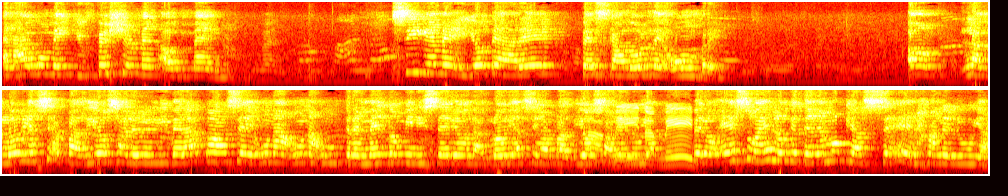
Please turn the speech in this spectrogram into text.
"and I will make you fishermen of men." sígueme y yo te haré pescador de hombre. Um, la gloria sea para Dios, aleluya. El Liberato hace una, una- un tremendo ministerio, la gloria sea para Dios, Amén, aleluya. amén. Pero eso es lo que tenemos que hacer, aleluya.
